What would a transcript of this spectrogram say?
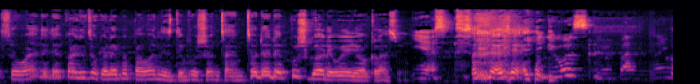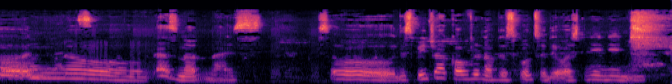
So why did they call you to collect paper when it's devotion time? Today they push God away in your class. oh. yes it was. Oh no, that's not nice. So the spiritual covering of the school today was nee, nee, nee.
